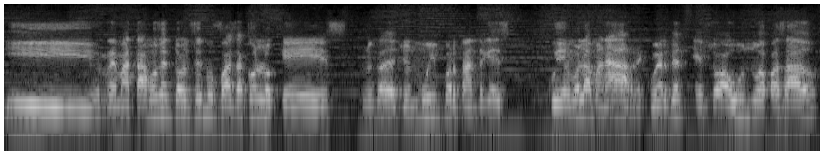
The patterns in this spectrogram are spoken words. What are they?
Y rematamos entonces, Mufasa, con lo que es nuestra decisión muy importante, que es cuidemos la manada. Recuerden, eso aún no ha pasado.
